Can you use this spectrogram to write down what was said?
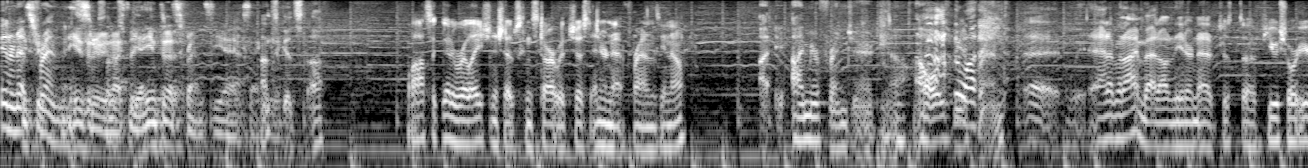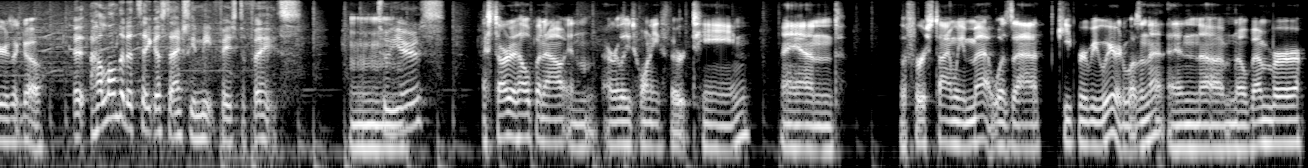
internet he's friends. He's really so nice. Yeah, internet friends. Yeah, exactly. That's good stuff. Lots of good relationships can start with just internet friends, you know. I, am your friend, Jared. You know, I'll always be your friend. Uh, Adam and I met on the internet just a few short years ago. Uh, how long did it take us to actually meet face to face? Two years. I started helping out in early 2013, and the first time we met was at Keep Ruby Weird, wasn't it? In um, November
